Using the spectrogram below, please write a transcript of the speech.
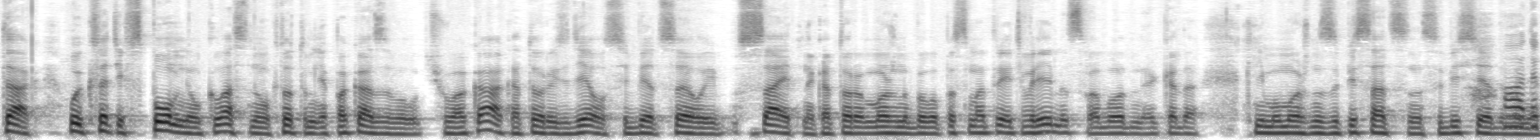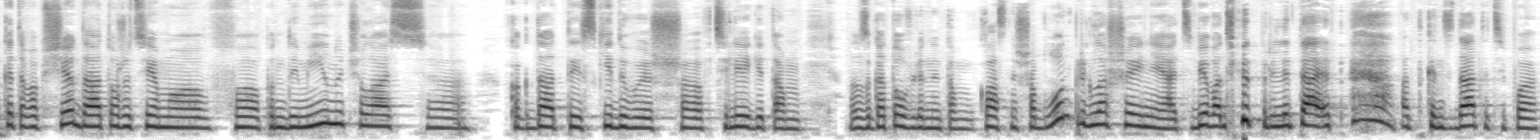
Так, ой, кстати, вспомнил классного, кто-то мне показывал чувака, который сделал себе целый сайт, на котором можно было посмотреть время свободное, когда к нему можно записаться на собеседование. А, так это вообще, да, тоже тема в пандемию началась, э, когда ты скидываешь э, в телеге там заготовленный там классный шаблон приглашения, а тебе в ответ прилетает от кандидата типа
